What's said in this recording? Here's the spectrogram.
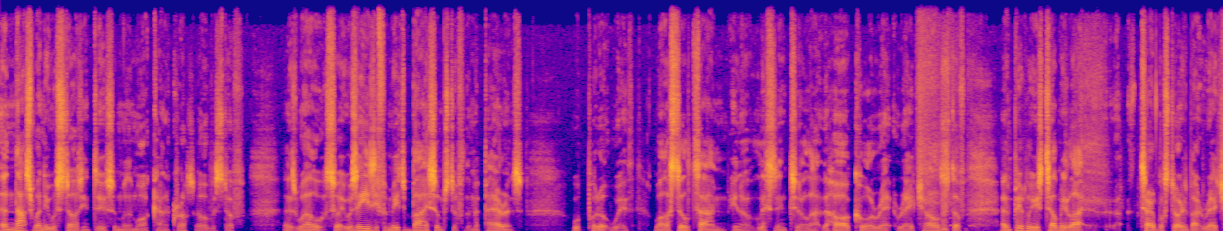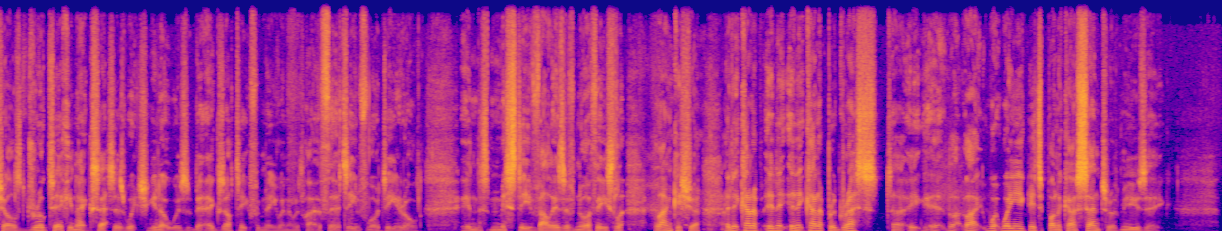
and that's when he was starting to do some of the more kind of crossover stuff as well. So it was easy for me to buy some stuff that my parents would put up with while still time, you know, listening to like the hardcore Ray, Ray Charles stuff. And people used to tell me like terrible stories about Ray Charles drug taking excesses, which, you know, was a bit exotic for me when I was like a 13, 14 year old in the misty valleys of northeast Lancashire. And it kind of, and it, and it kind of progressed, uh, it, it, like when you hit upon a kind of centre of music,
